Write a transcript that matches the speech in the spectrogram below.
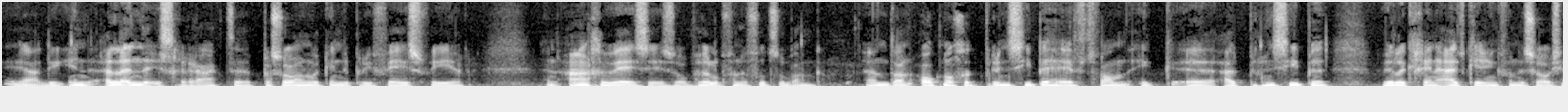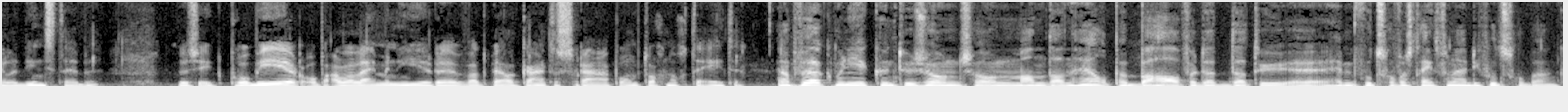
ja, die in ellende is geraakt, persoonlijk in de privésfeer... en aangewezen is op hulp van de voedselbank. En dan ook nog het principe heeft van... Ik, uit principe wil ik geen uitkering van de sociale dienst hebben... Dus ik probeer op allerlei manieren wat bij elkaar te schrapen om toch nog te eten. En op welke manier kunt u zo'n zo'n man dan helpen? Behalve dat, dat u uh, hem voedsel verstrekt vanuit die voedselbank.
